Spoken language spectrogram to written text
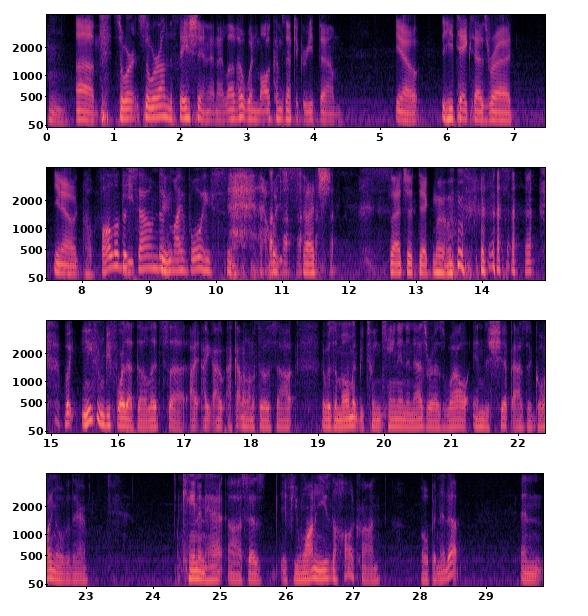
Hmm. Um, so we're so we're on the station, and I love it when Maul comes out to greet them. You know, he takes Ezra. You know, Oh, follow the He- sound dude. of my voice. that was such such a dick move. but even before that, though, let's. Uh, I I, I kind of want to throw this out. There was a moment between Kanan and Ezra as well in the ship as they're going over there. Kanan ha- uh, says, "If you want to use the holocron, open it up." And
